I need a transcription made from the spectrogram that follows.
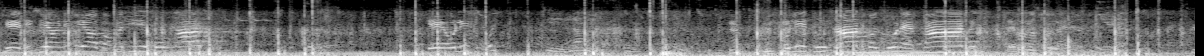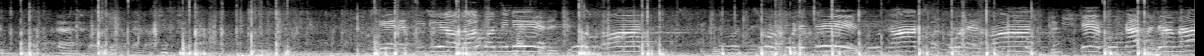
เคนิดเดียวนิดเดียวสองนาทีโฟกัสเคโอลี่โอ้ยโอลี่ ทูชาร์จคอนโทรแอนพาร์เต็มเคนาทีเดียวรับวันมินิพูดพาร์ทพูดคุณภาพทูชาร์จคอนโทรลแอนพาร์ทเคโฟกัสเหมือนเดิมนะ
